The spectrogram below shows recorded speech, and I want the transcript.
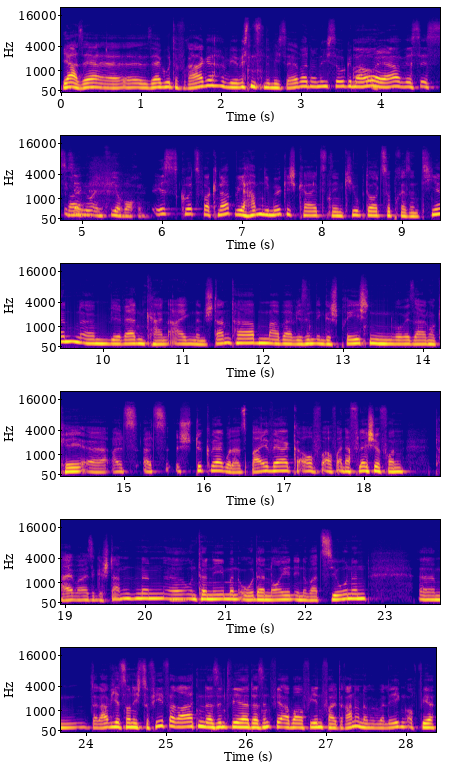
Ja, sehr, äh, sehr gute Frage. Wir wissen es nämlich selber noch nicht so genau. Oh. Ja, es ist, ist ja nur in vier Wochen. Ist kurz vor knapp. Wir haben die Möglichkeit, den Cube dort zu präsentieren. Ähm, wir werden keinen eigenen Stand haben, aber wir sind in Gesprächen, wo wir sagen, okay, äh, als, als Stückwerk oder als Beiwerk auf, auf einer Fläche von teilweise gestandenen äh, Unternehmen oder neuen Innovationen ähm, da darf ich jetzt noch nicht zu viel verraten. Da sind wir, da sind wir aber auf jeden Fall dran und am überlegen, ob wir,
